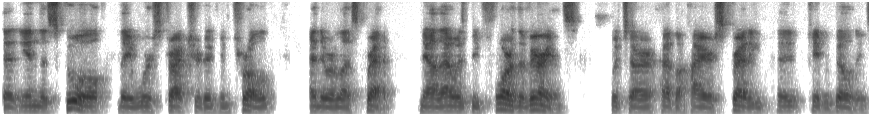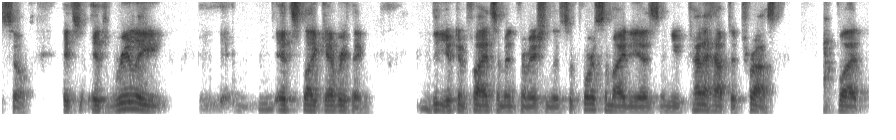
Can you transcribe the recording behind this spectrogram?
that in the school, they were structured and controlled and there were less spread. Now, that was before the variants, which are have a higher spreading uh, capability. So it's it's really it's like everything. You can find some information that supports some ideas and you kind of have to trust. But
